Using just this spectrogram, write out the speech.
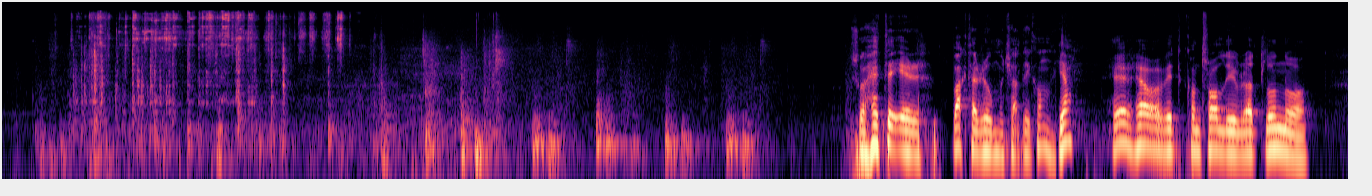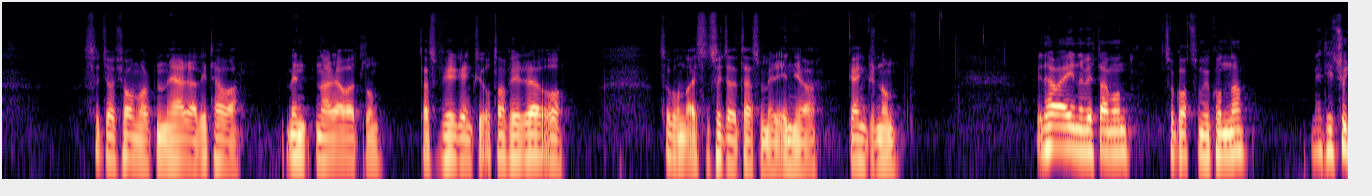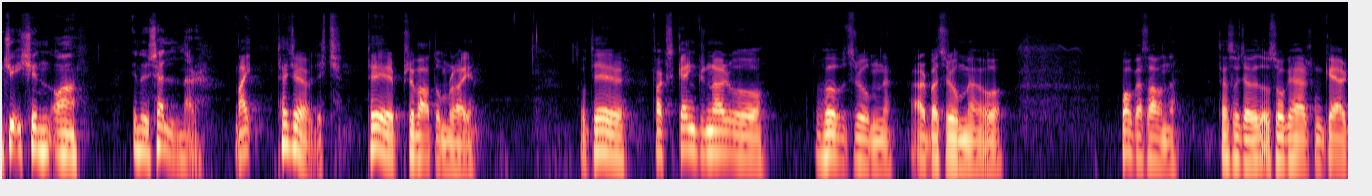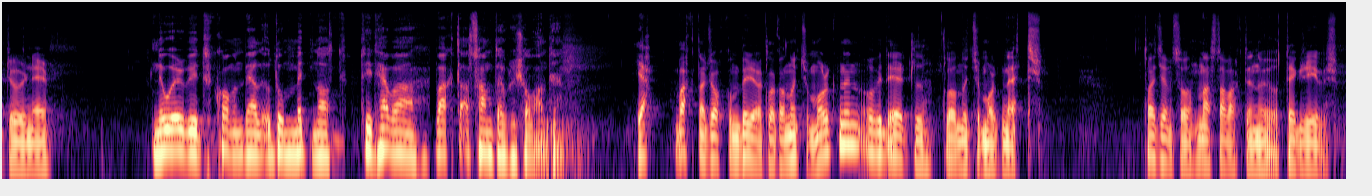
Så hette er vaktarrommet kjallt ikon? Ja, her har vi kontroll i Rødlund og situasjonen vår her. Vi tar myndene av Rødlund. Det er så fire ganger utenfor og så går du så det som er inne og ganger noen. Vi tar en vitt av så godt som vi kunne. Men det sitter ikke inn og inn i cellen her? Nei, det gjør vi ikke. Det er privat område. Så det er faktisk gangerne og hovedsrommene, arbeidsrommet og bogasavnet. Det sitter vi og så her som gærturen er. Nu er vi kommet vel ut om midnatt. Tid her var vakt av samtidig sjåvande. Ja. Ja, vakna jokken byrjar klokka 9 om morgenen, og vi er til klokka 9 om morgenen etter. Ta kjem så nästa vakten nu og det griver.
